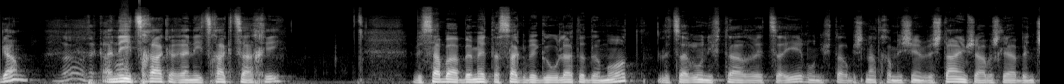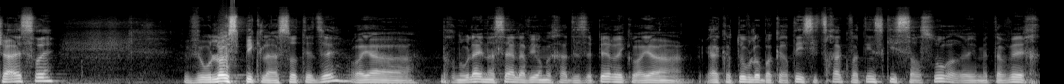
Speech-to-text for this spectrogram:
גם. זהו, זה כבוד. אני יצחק, הרי אני יצחק צחי. וסבא באמת עסק בגאולת אדמות, לצערי הוא נפטר אה, צעיר, הוא נפטר בשנת 52, שאבא שלי היה בן 19. והוא לא הספיק לעשות את זה, הוא היה, אנחנו אולי נעשה עליו יום אחד איזה פרק, הוא היה, היה כתוב לו בכרטיס, יצחק וטינסקי סרסור, הרי מתווך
